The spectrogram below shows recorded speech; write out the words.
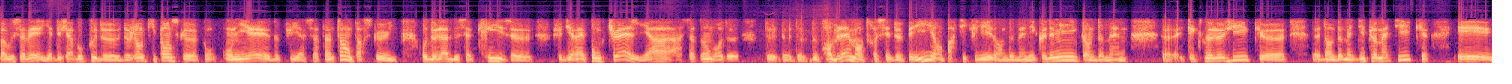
Bah, vous savez, il y a déjà beaucoup de, gens qui pensent que qu'on on y est depuis un certain temps, parce que au-delà de cette crise, euh, je dirais ponctuelle, il y a un certain nombre de, problèmes entre ces deux pays, en particulier dans le domaine économique, dans le domaine euh, technologique, euh, dans le domaine diplomatique, et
